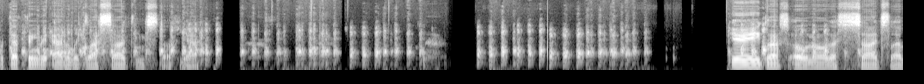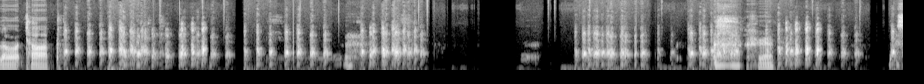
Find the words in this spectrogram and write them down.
With that thing they added like glass sides and stuff, yeah. Yay, glass. Oh no, that's side slab. I want top. Oh crap. It's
